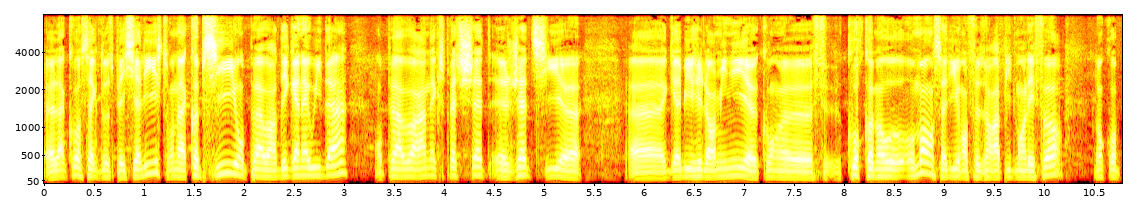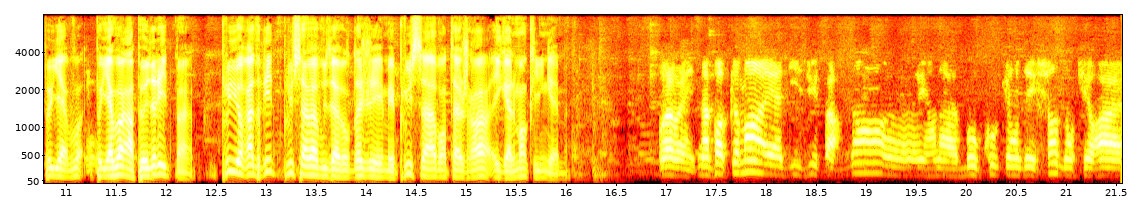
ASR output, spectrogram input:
la course avec nos spécialistes. On a Copsy, on peut avoir des Ganawida, on peut avoir un Express Jet, euh, Jet si euh, Gabi Gelormini euh, euh, court comme au, au Mans, c'est-à-dire en faisant rapidement l'effort. Donc on peut, y avoir, il peut y avoir un peu de rythme. Plus il y aura de rythme, plus ça va vous avantager, mais plus ça avantagera également Klingem. Ouais, ouais. n'importe comment, il y a 18 partants, euh, il y en a beaucoup qui ont des chances, donc il y aura,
